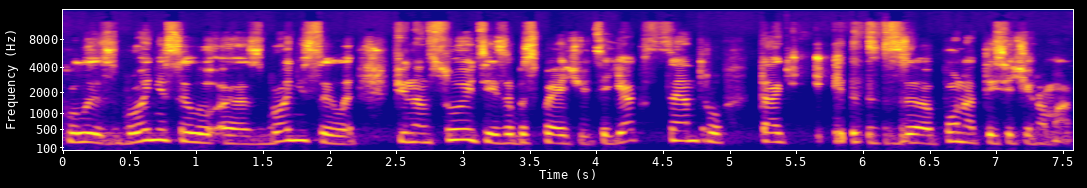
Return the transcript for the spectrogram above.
коли збройні сили е, збройні сили фінансуються і забезпечуються як з центру, так і з понад тисячі громад.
